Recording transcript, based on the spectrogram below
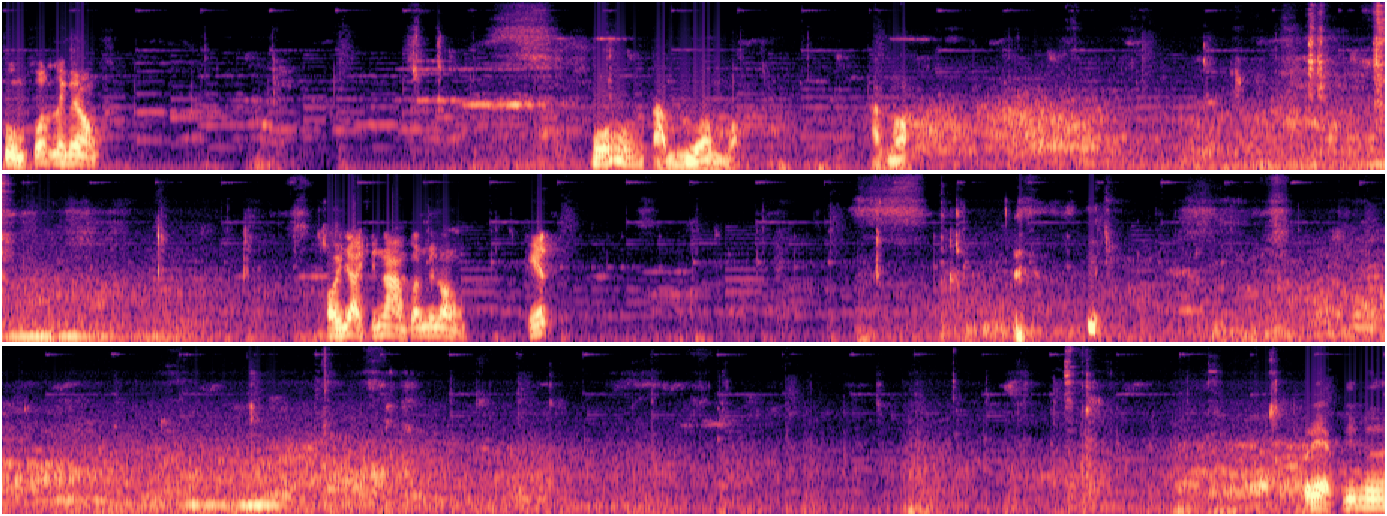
กุ้งสดเลยพี่น้อง โอ้ตำรวมบ่พักเนาะขออยากกินน้ำก่อนพี่น้องเฮ็ด เรียกที่มือ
